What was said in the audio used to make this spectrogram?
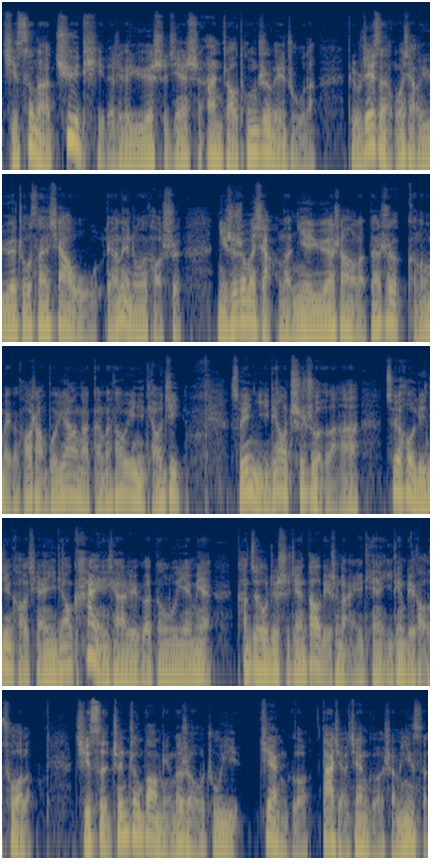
其次呢，具体的这个预约时间是按照通知为主的。比如 Jason，我想预约周三下午两点钟的考试，你是这么想的，你也预约上了，但是可能每个考场不一样啊，可能他会给你调剂，所以你一定要吃准了啊。最后临临近考前一定要看一下这个登录页面，看最后这时间到底是哪一天，一定别搞错了。其次，真正报名的时候注意间隔，大小间隔什么意思？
